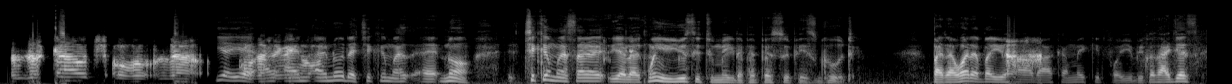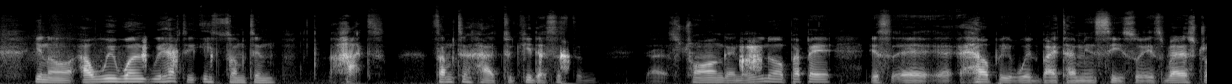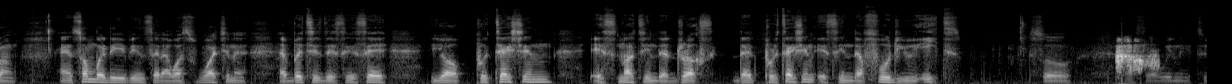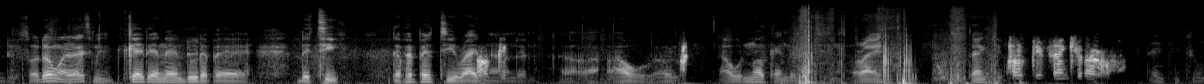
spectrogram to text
the couch or the. Yeah, yeah, the I, I. I know the chicken masala. no, chicken masala, yeah, like when you use it to make the pepper soup is good. But uh, whatever you have, I can make it for you because I just, you know, uh, we, want, we have to eat something hot, something hot to keep the system uh, strong. And you know, Pepe is uh, helping with vitamin C, so it's very strong. And somebody even said, I was watching a, a British this, he said, Your protection is not in the drugs, the protection is in the food you eat. So what we need to do. So don't worry, let me get in and do the, uh, the tea, the pepper tea right now. And then uh, I'll, I'll, I'll knock and then, all right? Thank you. Okay, thank you. Thank you too.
